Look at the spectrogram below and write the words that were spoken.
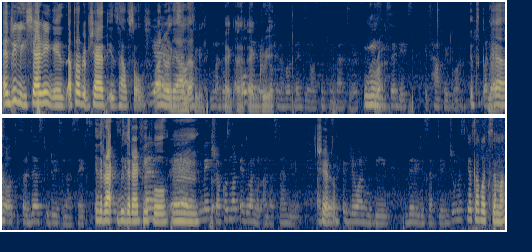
And really, sharing is a problem shared is half solved, one or the other. Exactly. The, I- I agree. talking about venting, I was thinking that yes. Mm. When you said it, it's halfway gone. It's But yeah. I also suggest you do it in a safe space. In the right- Friends with the get right friends, people. uh, Mm. Make sure, because not everyone will understand you. And True. everyone will be very receptive. Juu umesikia Sako akisema,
